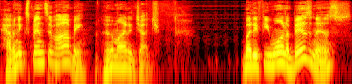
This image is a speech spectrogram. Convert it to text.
have an expensive hobby. Who am I to judge? But if you want a business,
